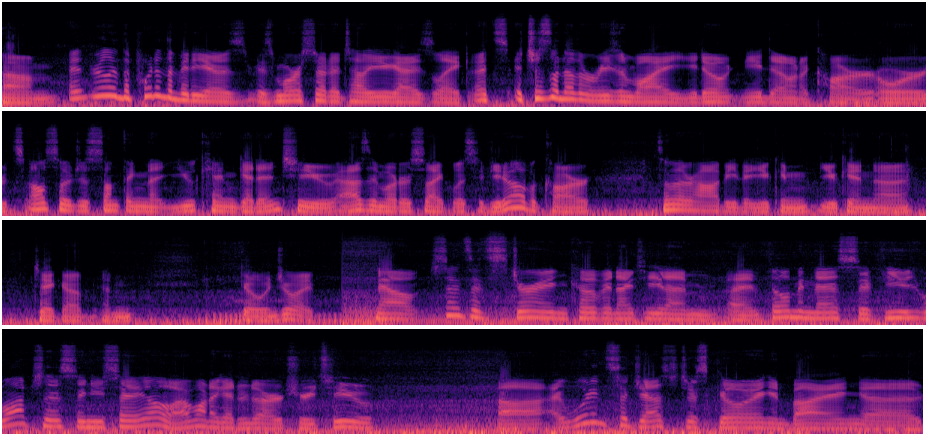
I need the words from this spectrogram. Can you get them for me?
Um, and really the point of the video is, is more so to tell you guys like, it's, it's just another reason why you don't need to own a car or it's also just something that you can get into as a motorcyclist if you don't have a car. It's another hobby that you can, you can uh, take up and go enjoy. Now, since it's during COVID-19, I'm, I'm filming this. If you watch this and you say, oh, I want to get into archery too, uh, I wouldn't suggest just going and buying a,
